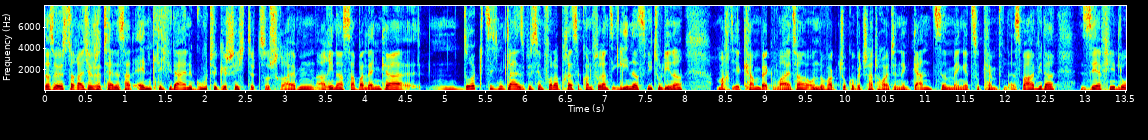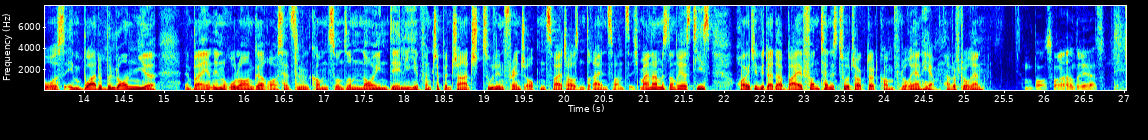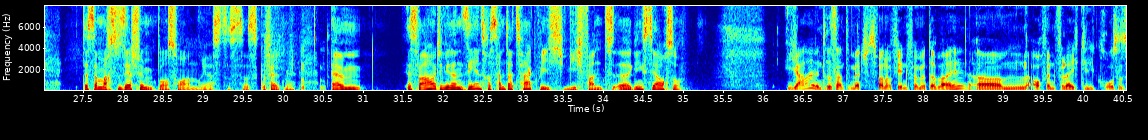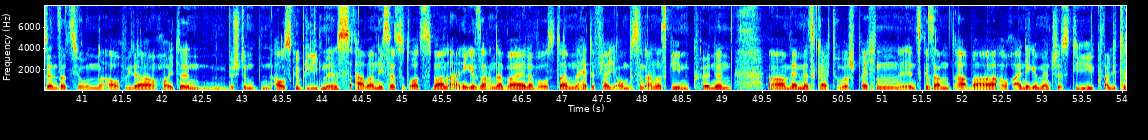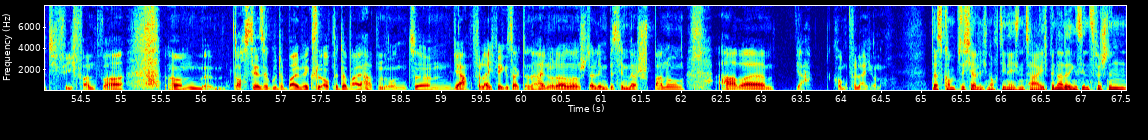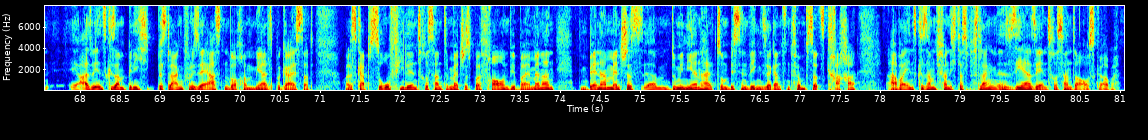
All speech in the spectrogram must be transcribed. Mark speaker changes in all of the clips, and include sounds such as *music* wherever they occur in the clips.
Speaker 1: Das österreichische Tennis hat endlich wieder eine gute Geschichte zu schreiben. Arina Sabalenka drückt sich ein kleines bisschen vor der Pressekonferenz. Ilina Svitolina macht ihr Comeback weiter und Novak Djokovic hat heute eine ganze Menge zu kämpfen. Es war wieder sehr viel los im Bois de Boulogne bei in Roland Garros. Herzlich willkommen zu unserem neuen Daily hier von Chip Charge zu den French Open 2023. Mein Name ist Andreas Thies, heute wieder dabei von tennistourtalk.com Florian Heer. Hallo Florian.
Speaker 2: Bonsoir Andreas.
Speaker 1: Das machst du sehr schön mit Bonsoir, Andreas. Das, das gefällt mir. *laughs* ähm, es war heute wieder ein sehr interessanter Tag, wie ich, wie ich fand. Äh, Ging es dir auch so?
Speaker 2: Ja, interessante Matches waren auf jeden Fall mit dabei. Ähm, auch wenn vielleicht die große Sensation auch wieder heute bestimmt ausgeblieben ist. Aber nichtsdestotrotz waren einige Sachen dabei, da wo es dann hätte vielleicht auch ein bisschen anders gehen können. Äh, werden wir jetzt gleich drüber sprechen. Insgesamt aber auch einige Matches, die qualitativ, wie ich fand, war ähm, doch sehr, sehr gute Ballwechsel auch mit dabei hatten. Und ähm, ja, vielleicht, wie gesagt, an der einen oder anderen Stelle ein bisschen mehr Spannung. Aber ja, kommt vielleicht auch noch.
Speaker 1: Das kommt sicherlich noch die nächsten Tage. Ich bin allerdings inzwischen, also insgesamt bin ich bislang von dieser ersten Woche mehr als begeistert, weil es gab so viele interessante Matches bei Frauen wie bei Männern. Die Männer-Matches ähm, dominieren halt so ein bisschen wegen dieser ganzen Fünfsatzkracher, aber insgesamt fand ich das bislang eine sehr, sehr interessante Ausgabe.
